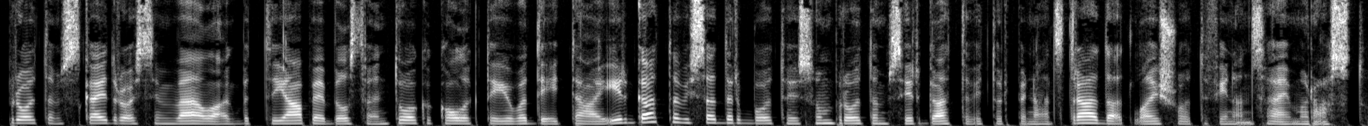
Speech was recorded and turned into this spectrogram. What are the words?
protams, skaidrosim vēlāk, bet jāpiebilst vien to, ka kolektīvu vadītāji ir gatavi sadarboties un, protams, ir gatavi turpināt strādāt, lai šo finansējumu rastu.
